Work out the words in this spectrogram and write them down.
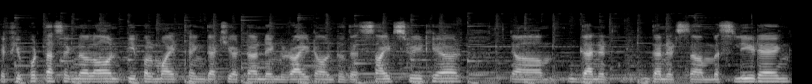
If you put the signal on people might think that you're turning right onto this side street here. Um, then it then it's uh, misleading.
